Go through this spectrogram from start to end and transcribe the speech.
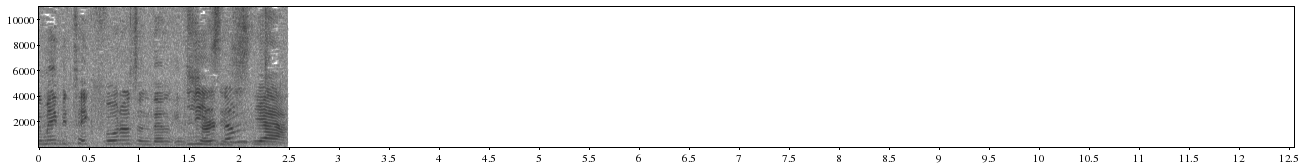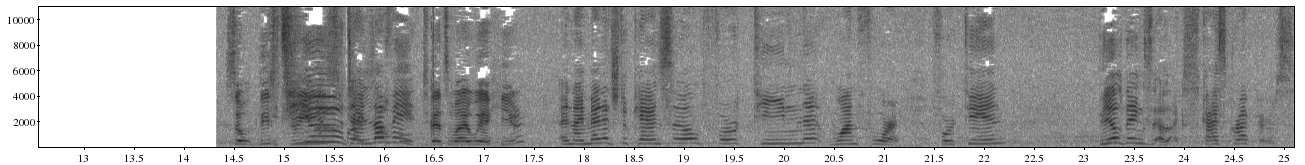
we maybe take photos and then insert them. Yeah. So these It's trees, huge. I love it. That's why we're here. and I managed to cancel 14, one four, 14 buildings uh, like skyscrapers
